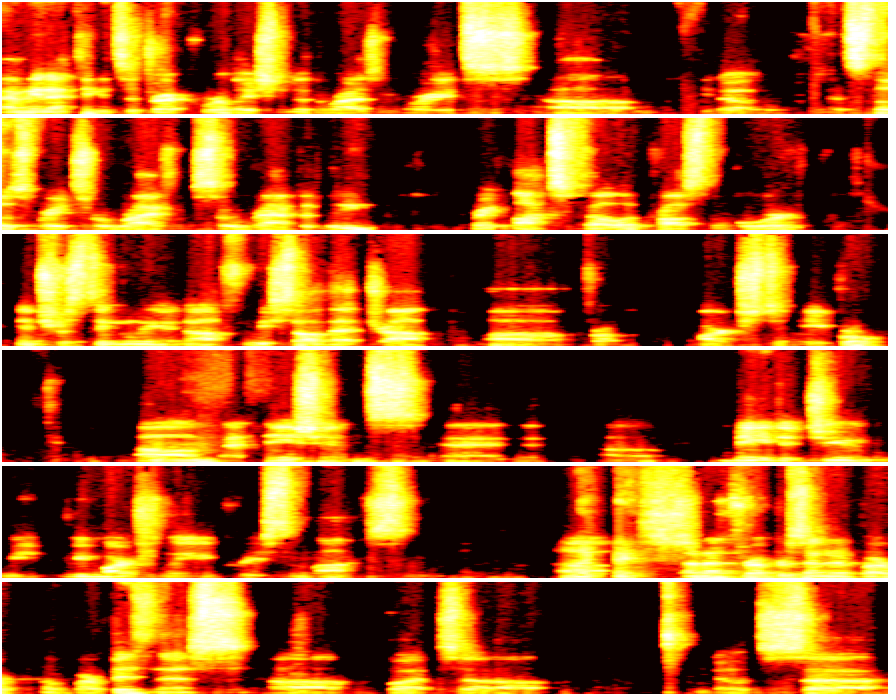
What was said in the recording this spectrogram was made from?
I mean, I think it's a direct correlation to the rising rates. Um, you know, as those rates were rising so rapidly, rate locks fell across the board. Interestingly enough, we saw that drop uh, from March to April um, mm-hmm. at Nations, and uh, May to June, we we marginally increased the locks. Nice. Uh, that's representative of our, of our business, uh, but uh, you know it's uh,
